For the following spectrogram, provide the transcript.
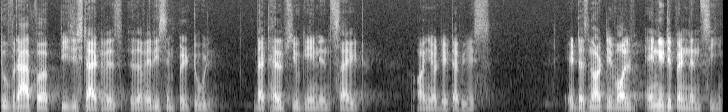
To wrap up, PG StatViz is a very simple tool that helps you gain insight on your database. It does not involve any dependency.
